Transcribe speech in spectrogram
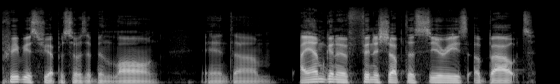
previous few episodes have been long, and um, I am going to finish up the series about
